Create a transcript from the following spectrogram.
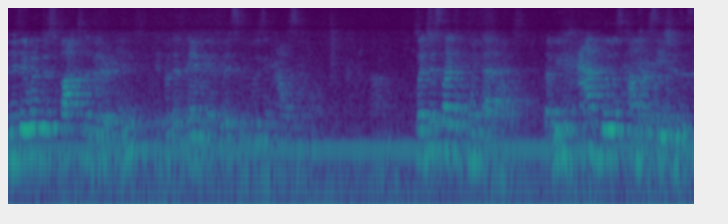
And if they would have just fought to the bitter end, they put their family at risk of losing house and home. Um, so I'd just like to point that out, that we can have those conversations as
